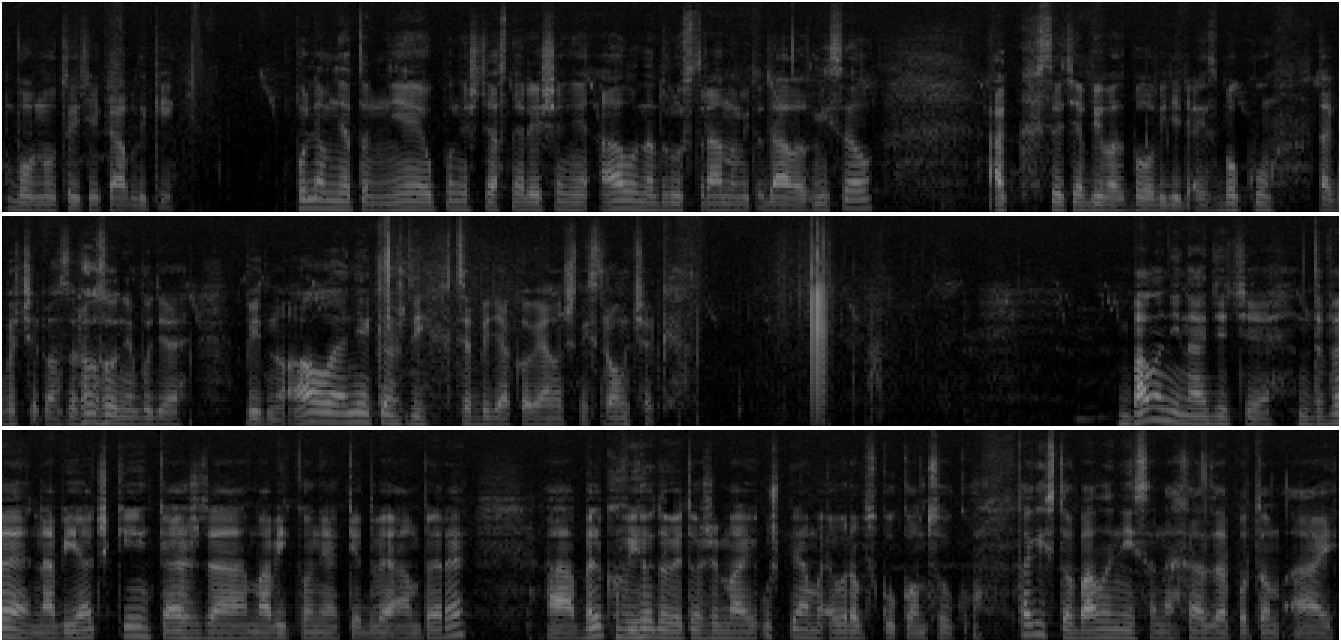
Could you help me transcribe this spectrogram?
vo vnútri tie kábliky. Podľa mňa to nie je úplne šťastné riešenie, ale na druhú stranu mi to dáva zmysel. Ak chcete, aby vás bolo vidieť aj z boku, tak večer vás rozhodne bude vidno. Ale nie každý chce byť ako vianočný stromček. V balení nájdete dve nabíjačky, každá má výkon nejaké 2 A a veľkou výhodou je to, že majú už priamo európsku koncovku. Takisto v balení sa nachádza potom aj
